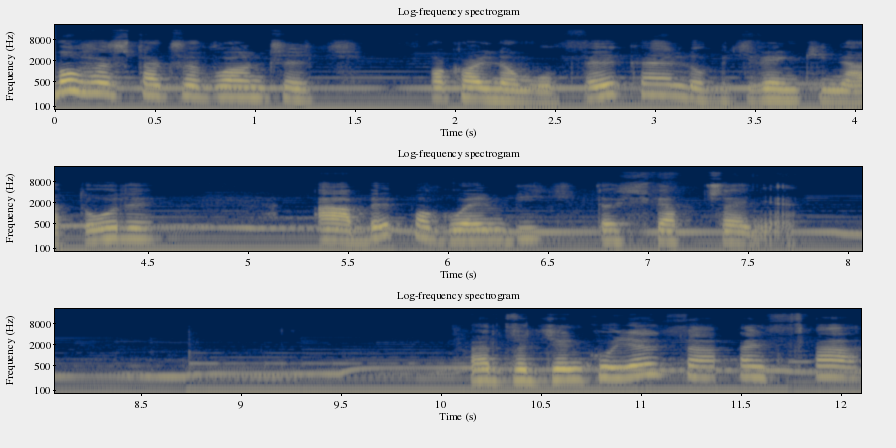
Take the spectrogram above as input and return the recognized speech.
Możesz także włączyć spokojną muzykę lub dźwięki natury, aby pogłębić doświadczenie. Bardzo dziękuję za Państwa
